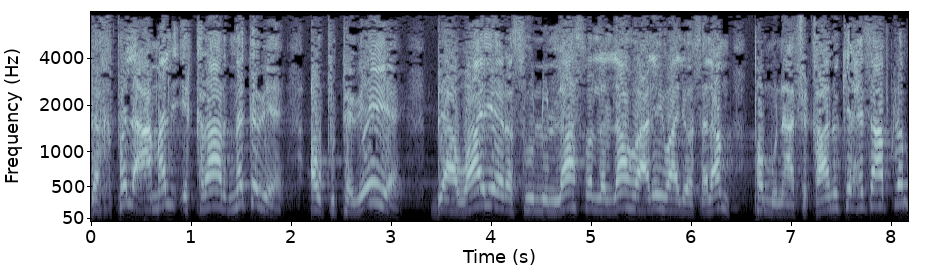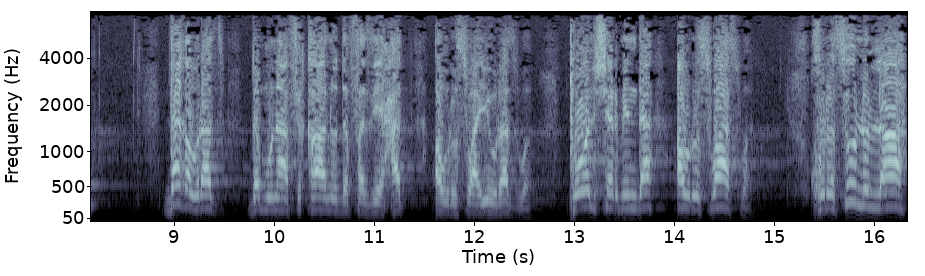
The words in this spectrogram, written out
د خپل عمل اقرار نه کوې او پټوې یې، بیا وایې رسول الله صلی الله علیه و آله وسلم په منافقانو کې حساب کړم؟ دغه ورځ د منافقانو د فضیحت او رسوایي ورځ وه، ټول شرمنده او رسوا شوه، خو رسول الله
